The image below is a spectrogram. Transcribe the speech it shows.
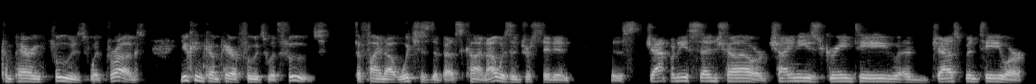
comparing foods with drugs, you can compare foods with foods to find out which is the best kind. I was interested in this Japanese sencha or Chinese green tea, uh, jasmine tea, or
